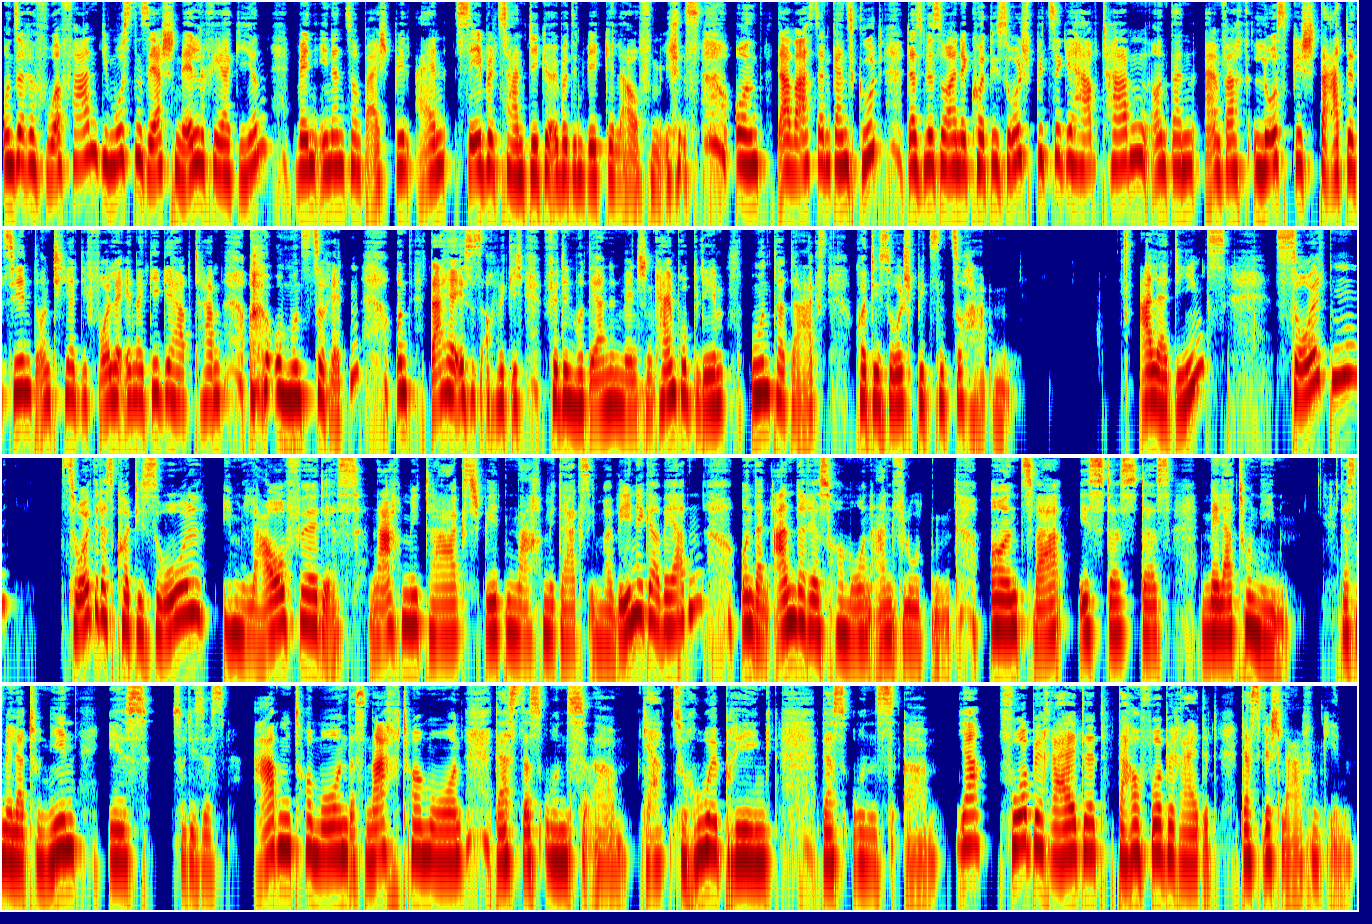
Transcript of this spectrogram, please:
unsere Vorfahren, die mussten sehr schnell reagieren, wenn ihnen zum Beispiel ein Säbelzahntiger über den Weg gelaufen ist. Und da war es dann ganz gut, dass wir so eine Cortisolspitze gehabt haben und dann einfach losgestartet sind und hier die volle Energie gehabt haben, um uns zu retten. Und daher ist es auch wirklich für den modernen Menschen kein Problem, untertags Cortisolspitzen zu haben. Allerdings sollten sollte das Cortisol im Laufe des Nachmittags, späten Nachmittags immer weniger werden und ein anderes Hormon anfluten. Und zwar ist das das Melatonin. Das Melatonin ist so dieses Abendhormon, das Nachthormon, dass das uns ähm, ja zur Ruhe bringt, das uns ähm, ja vorbereitet, darauf vorbereitet, dass wir schlafen gehen.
